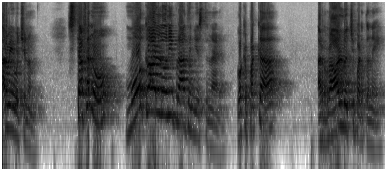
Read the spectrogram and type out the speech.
అరవై వచనం. స్టెఫను మోకాళ్ళుని ప్రార్థన చేస్తున్నాడు. ఒక పక్క రాళ్ళు వచ్చి పడుతున్నాయి.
